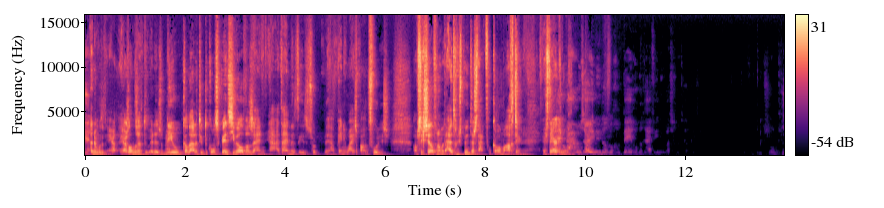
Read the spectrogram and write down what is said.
Ja. En dan moet het er- ergens anders naartoe. Hè. Dus opnieuw kan daar natuurlijk de consequentie wel van zijn. Ja, uiteindelijk is het een soort ja, pennywise pound foolish. Maar op zichzelf genomen het uitgangspunt, daar sta ik volkomen achter. En sterker en nog, waarom zou je nu dan nog een payrollbedrijf inhuren als je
